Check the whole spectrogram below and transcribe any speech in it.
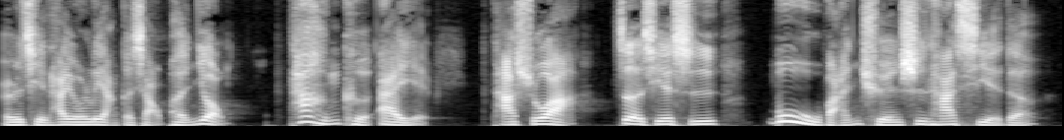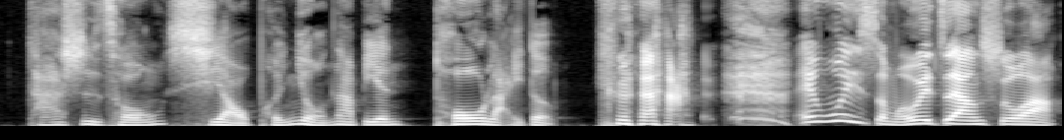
而且她有两个小朋友。他很可爱耶。他说啊，这些诗不完全是他写的，他是从小朋友那边偷来的。哈 哈哎，为什么会这样说啊？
